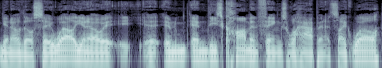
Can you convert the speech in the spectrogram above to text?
you know, they'll say, well, you know, it, it, and, and these common things will happen. It's like, well,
